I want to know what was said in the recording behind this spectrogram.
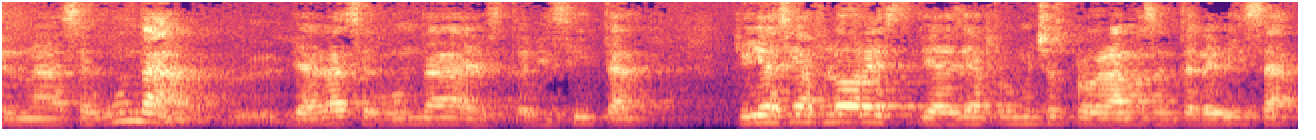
en la segunda, ya la segunda este, visita, yo ya hacía flores, ya hacía muchos programas en Televisa,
